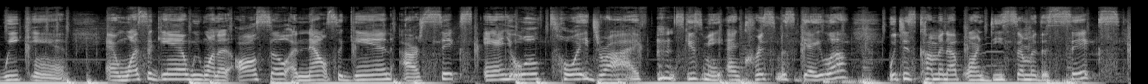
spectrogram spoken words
Weekend. And once again, we want to also announce again our sixth annual toy drive, excuse me, and Christmas gala, which is coming up on December the 6th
